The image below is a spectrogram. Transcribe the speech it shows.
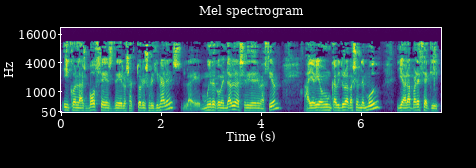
y con las voces de los actores originales. Eh, muy recomendable la serie de animación. Ahí había un capítulo de La Pasión de Mood y ahora aparece aquí.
